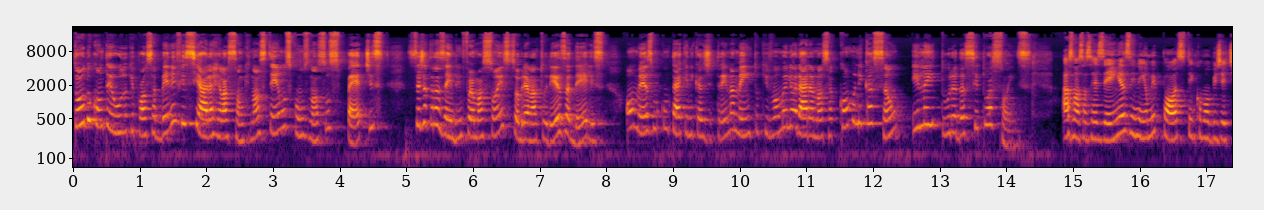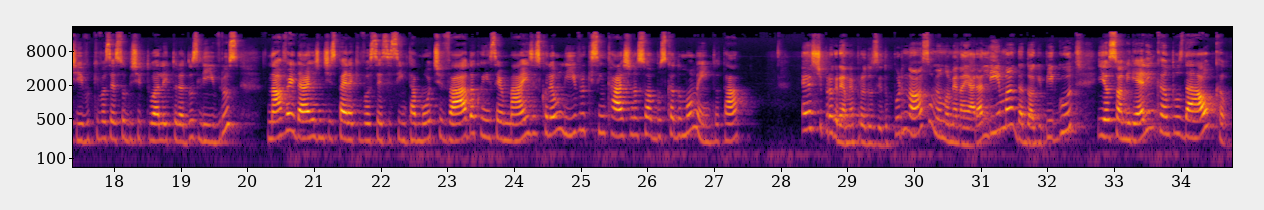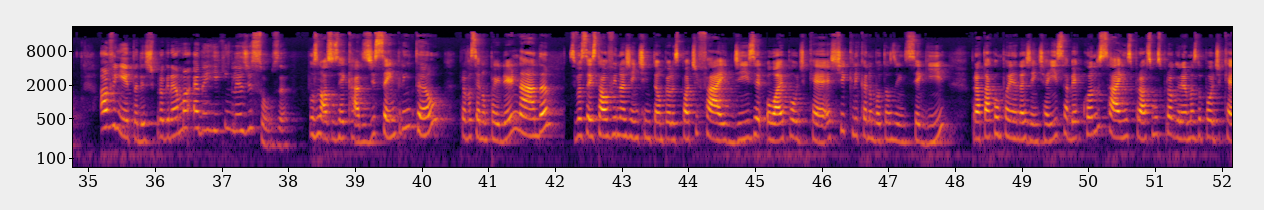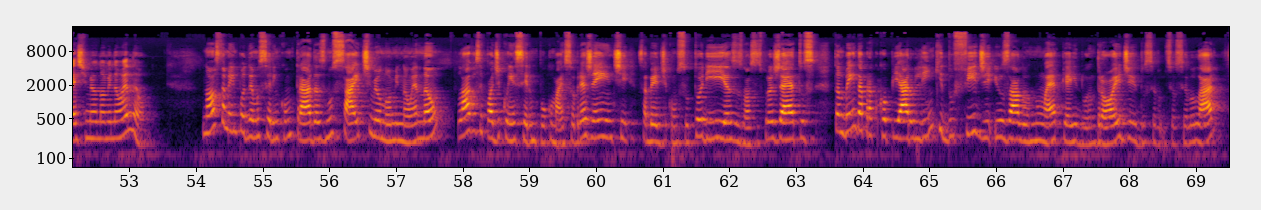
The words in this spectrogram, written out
todo o conteúdo que possa beneficiar a relação que nós temos com os nossos pets, seja trazendo informações sobre a natureza deles ou mesmo com técnicas de treinamento que vão melhorar a nossa comunicação e leitura das situações. As nossas resenhas, em nenhuma hipótese, têm como objetivo que você substitua a leitura dos livros. Na verdade, a gente espera que você se sinta motivado a conhecer mais e escolher um livro que se encaixe na sua busca do momento, tá? Este programa é produzido por nós. O meu nome é Nayara Lima, da Dog Be Good. E eu sou a Mirelle Campos, da Alcão. A vinheta deste programa é do Henrique Inglês de Souza. Os nossos recados de sempre, então, para você não perder nada. Se você está ouvindo a gente, então, pelo Spotify, Deezer ou iPodcast, clica no botãozinho de seguir para estar tá acompanhando a gente aí e saber quando saem os próximos programas do podcast Meu Nome Não É Não. Nós também podemos ser encontradas no site Meu Nome Não É Não, Lá você pode conhecer um pouco mais sobre a gente, saber de consultorias, os nossos projetos. Também dá para copiar o link do feed e usá-lo num app aí do Android, do seu, do seu celular,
